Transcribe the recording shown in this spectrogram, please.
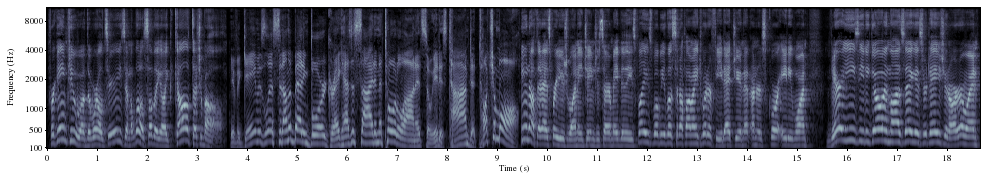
for Game 2 of the World Series and a little something I like to call Touch 'em All. If a game is listed on the betting board, Greg has a side and a total on it, so it is time to touch 'em all. You note that as per usual, any changes that are made to these plays will be listed up on my Twitter feed at unit underscore 81. Very easy to go in Las Vegas rotation order when,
